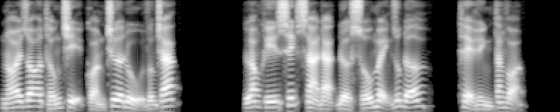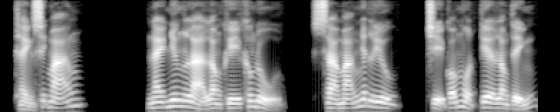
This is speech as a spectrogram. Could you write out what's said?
nói rõ thống trị còn chưa đủ vững chắc. Long khí xích xà đạt được số mệnh giúp đỡ, thể hình tăng vọt, thành xích mãng. Nay nhưng là long khí không đủ, xà mãng nhất lưu, chỉ có một tia long tính,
